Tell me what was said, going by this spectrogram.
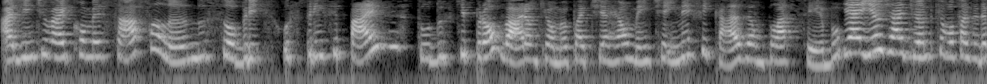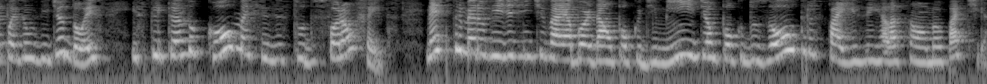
A gente vai começar falando sobre os principais estudos que provaram que a homeopatia realmente é ineficaz, é um placebo. E aí eu já adianto que eu vou fazer depois um vídeo 2 explicando como esses estudos foram feitos. Nesse primeiro vídeo, a gente vai abordar um pouco de mídia, um pouco dos outros países em relação à homeopatia.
